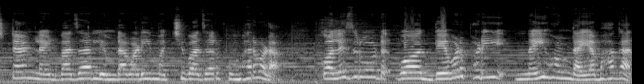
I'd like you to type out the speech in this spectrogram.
स्टँड लाइट बाजार लिमडावाडी मच्छी बाजार कुंभारवाडा कॉलेज रोड व देवळफळी नई होंडा या भागात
